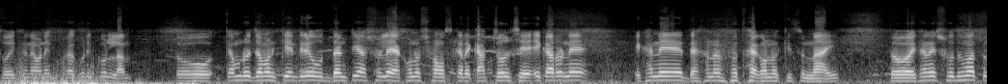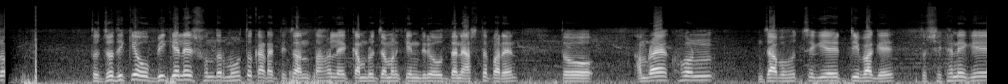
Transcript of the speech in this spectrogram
তো এখানে অনেক ঘোরাঘুরি করলাম। তো কামরুজ্জামান কেন্দ্রীয় উদ্যানটি আসলে এখনও সংস্কারে কাজ চলছে এই কারণে এখানে দেখানোর মতো এখনও কিছু নাই। তো এখানে শুধুমাত্র তো যদি কেউ বিকেলে সুন্দর মুহূর্ত কাটাতে চান, তাহলে কামরুজ্জামান কেন্দ্রীয় উদ্যানে আসতে পারেন। তো আমরা এখন যাব হচ্ছে গিয়ে টিবাগে। তো সেখানে গিয়ে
